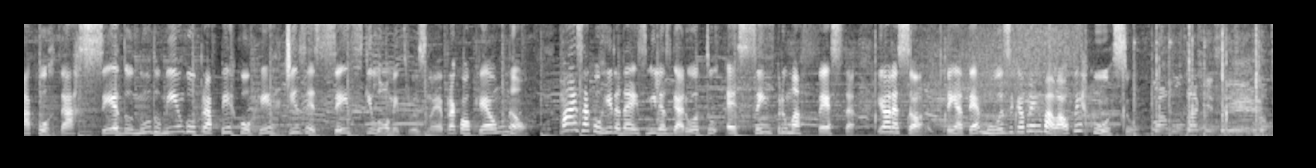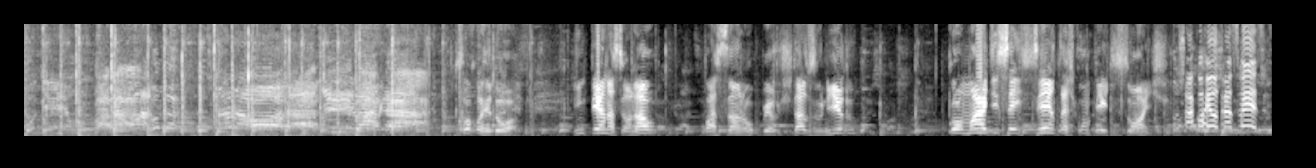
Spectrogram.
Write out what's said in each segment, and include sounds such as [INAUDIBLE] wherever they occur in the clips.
acordar cedo no domingo para percorrer 16 quilômetros. Não é para qualquer um, não. Mas a corrida 10 milhas garoto é sempre uma festa. E olha só, tem até música para embalar o percurso. Vamos aquecer, não podemos parar. Tá na hora de largar. Sou corredor internacional, passando pelos Estados Unidos, com mais de 600 competições. Já correu outras vezes?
